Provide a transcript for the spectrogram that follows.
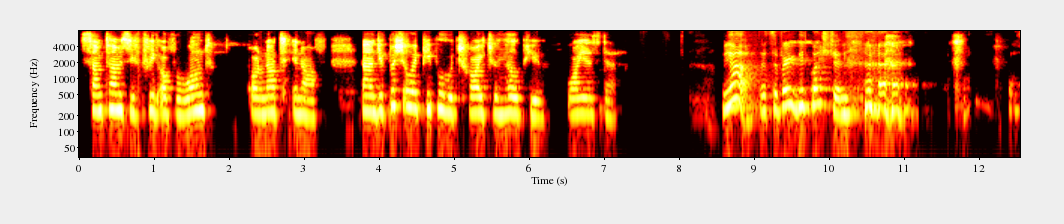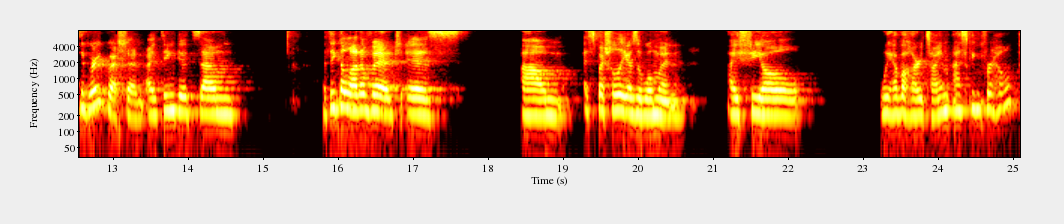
Sometimes you feel overwhelmed or not enough, and you push away people who try to help you. Why is that? Yeah, that's a very good question. that's a great question. I think it's um I think a lot of it is um especially as a woman, I feel we have a hard time asking for help.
